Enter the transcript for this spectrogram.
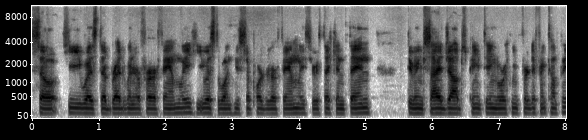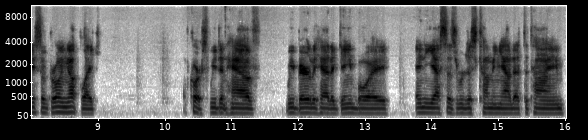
So he was the breadwinner for our family. He was the one who supported our family through thick and thin doing side jobs, painting, working for different companies. So growing up, like, of course, we didn't have, we barely had a Game Boy. NESs were just coming out at the time.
